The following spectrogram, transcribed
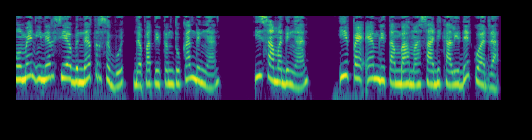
Momen inersia benda tersebut dapat ditentukan dengan I sama dengan IPM ditambah massa dikali D kuadrat.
